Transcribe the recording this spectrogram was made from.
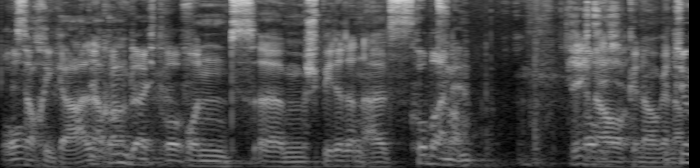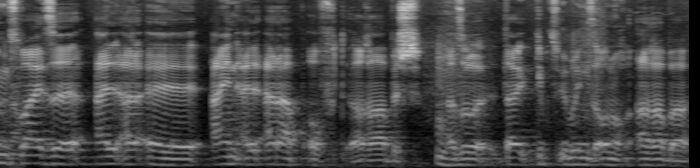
Ist auch egal. Wir kommen gleich drauf. Und ähm, später dann als Kobane. Richtig. Genau, genau, genau. Beziehungsweise Al, äh, ein Al-Arab auf Arabisch. Mhm. Also da gibt es übrigens auch noch Araber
